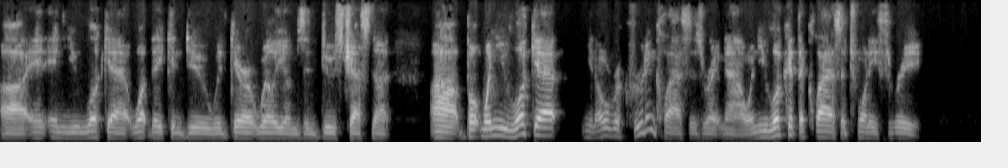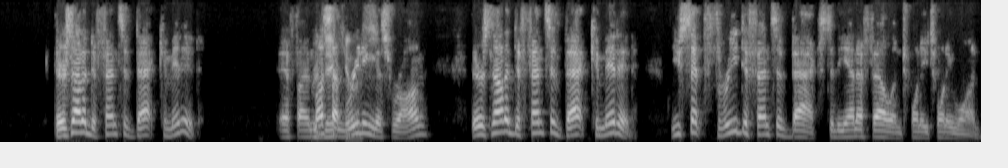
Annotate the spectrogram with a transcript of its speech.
Uh, and, and you look at what they can do with Garrett Williams and Deuce Chestnut. Uh, but when you look at you know recruiting classes right now, when you look at the class of 23, there's not a defensive back committed. If I, unless I'm reading this wrong, there's not a defensive back committed. You sent three defensive backs to the NFL in 2021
